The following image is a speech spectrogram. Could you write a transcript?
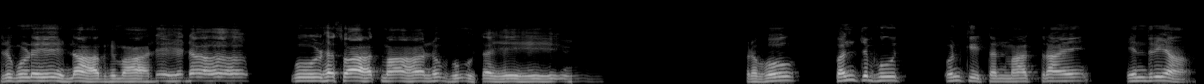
त्रिगुणे नाभिमाने न गूढ़ स्वात्मानुभूत प्रभो, पंचभूत, उनकी तन्मात्राएँ, इंद्रियाँ,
